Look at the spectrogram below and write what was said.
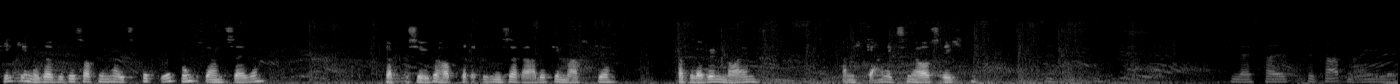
T gehen, oder wie das auch immer ist bei dir, Punkteanzeige. Ich habe das ja überhaupt miserabel gemacht hier. Hab Level 9. Kann ich gar nichts mehr ausrichten. Vielleicht falsche Karten eingelegt.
